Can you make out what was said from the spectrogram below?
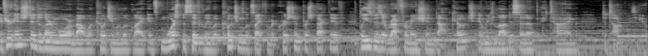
If you're interested to learn more about what coaching would look like, and more specifically what coaching looks like from a Christian perspective, please visit reformation.coach and we'd love to set up a time to talk with you.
